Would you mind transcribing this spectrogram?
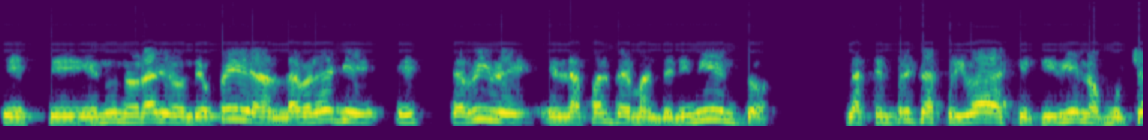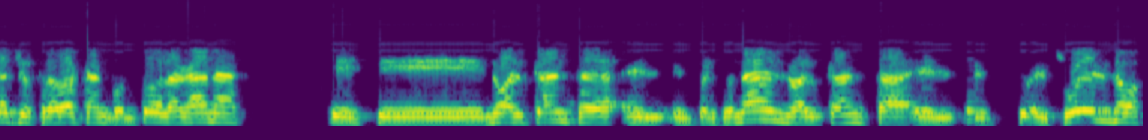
este, en un horario donde operan la verdad que es terrible en la falta de mantenimiento las empresas privadas que si bien los muchachos trabajan con toda la gana este, no alcanza el, personal no alcanza el, el, sueldo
